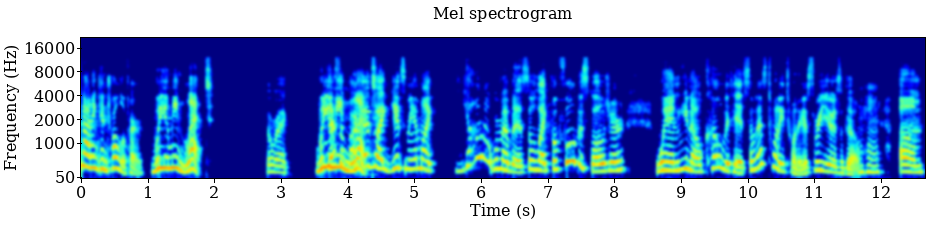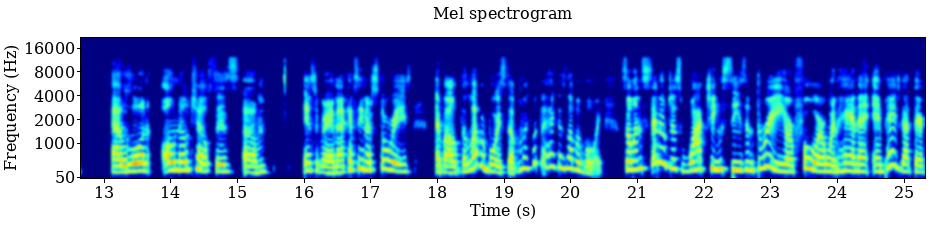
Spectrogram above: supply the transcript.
not in control of her. What do you mean let? Correct. What do you that's mean? Part like gets me. I'm like, y'all don't remember this. So, like, for full disclosure, when you know COVID hit, so that's 2020. It's three years ago. Mm-hmm. Um, I was on Oh No Chelsea's um Instagram, and I kept seeing her stories about the Loverboy stuff. I'm like, what the heck is Loverboy? So instead of just watching season three or four when Hannah and Paige got there,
